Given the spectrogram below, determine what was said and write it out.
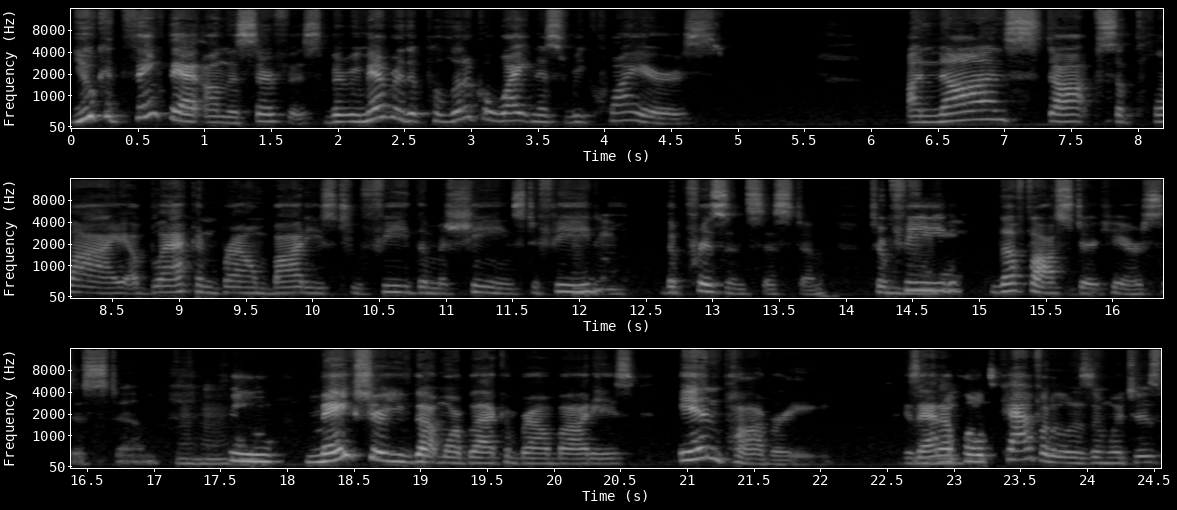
You could think that on the surface, but remember that political whiteness requires a non-stop supply of black and brown bodies to feed the machines, to feed Mhm. the prison system, to Mhm. feed the foster care system, hmm to make sure you've got more black and brown bodies in poverty because that Mhm. upholds capitalism which is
